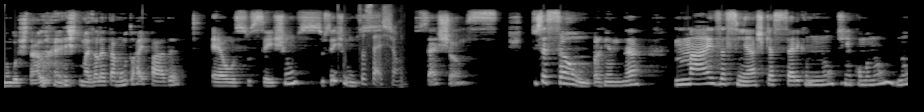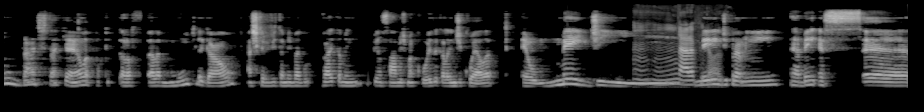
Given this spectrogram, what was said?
não gostar do resto, mas ela tá muito hypada. É o Successions. Successions? Succession. Successions. Sucessão, pra quem, né? Mas, assim, acho que a série que eu não tinha como não, não dar destaque a ela, porque ela, ela é muito legal. Acho que a Vivi também vai, vai também pensar a mesma coisa, que ela indicou ela. É o Made. Uhum. Made, pra mim, é bem. É, é,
